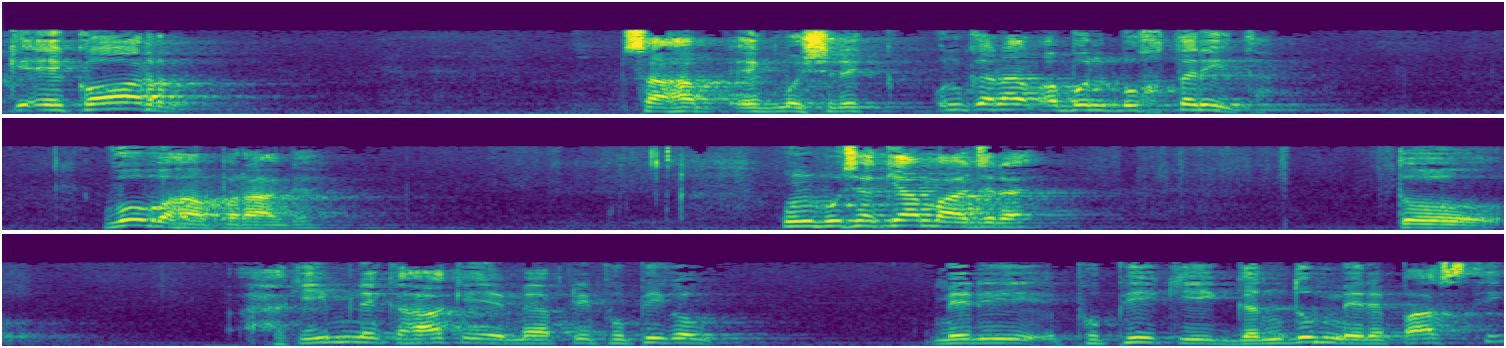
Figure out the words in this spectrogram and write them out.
کہ ایک اور صاحب ایک مشرق ان کا نام ابو البختری تھا۔ وہ وہاں پر آ گئے۔ انہوں نے پوچھا، کیا ماجرا ہے؟ تو حکیم نے کہا کہ میں اپنی پھوپھی کو، میری پھوپھی کی گندم میرے پاس تھی،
